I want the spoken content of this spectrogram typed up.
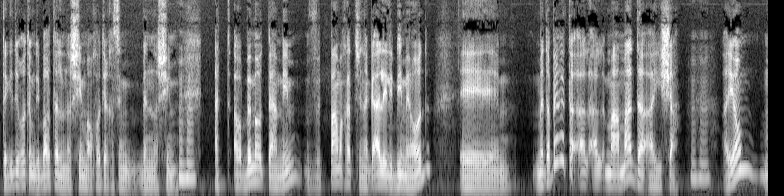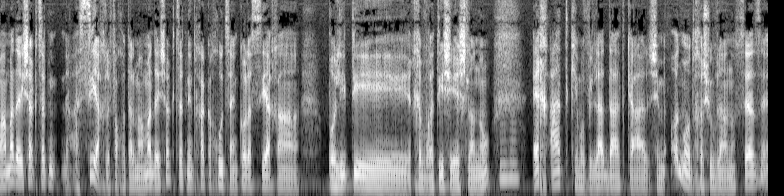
תגידי רותם דיברת על נשים מערכות יחסים בין נשים את הרבה מאוד פעמים ופעם אחת שנגעה לליבי מאוד אה, מדברת על, על מעמד האישה היום מעמד האישה קצת השיח לפחות על מעמד האישה קצת נדחק החוצה עם כל השיח הפוליטי חברתי שיש לנו איך את כמובילת דעת קהל שמאוד מאוד חשוב לה הנושא הזה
